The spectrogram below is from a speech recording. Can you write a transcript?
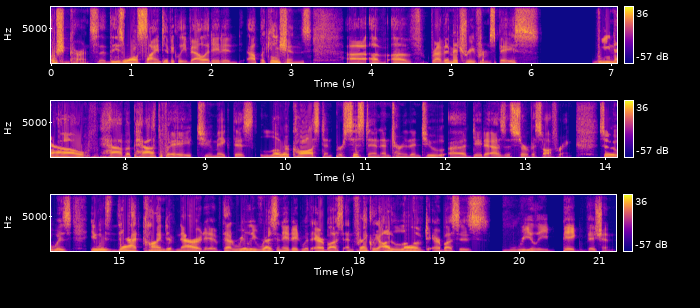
ocean currents. So these are all scientifically validated applications uh, of, of gravimetry from space. We now have a pathway to make this lower cost and persistent and turn it into a data as a service offering. So it was it was that kind of narrative that really resonated with Airbus. And frankly, I loved Airbus's really big vision.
